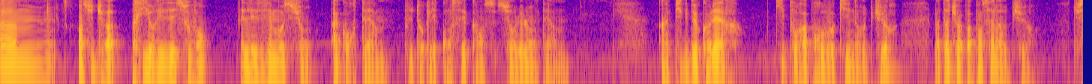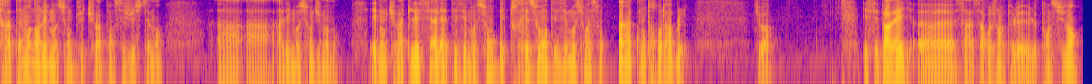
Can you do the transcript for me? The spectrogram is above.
Euh, ensuite, tu vas prioriser souvent les émotions à court terme plutôt que les conséquences sur le long terme. Un pic de colère qui pourra provoquer une rupture, bah toi tu vas pas penser à la rupture. Tu seras tellement dans l'émotion que tu vas penser justement à, l'émotion du moment. Et donc tu vas te laisser aller à tes émotions et très souvent tes émotions elles sont incontrôlables. Tu vois? Et c'est pareil, euh, ça, rejoint un peu le point suivant,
